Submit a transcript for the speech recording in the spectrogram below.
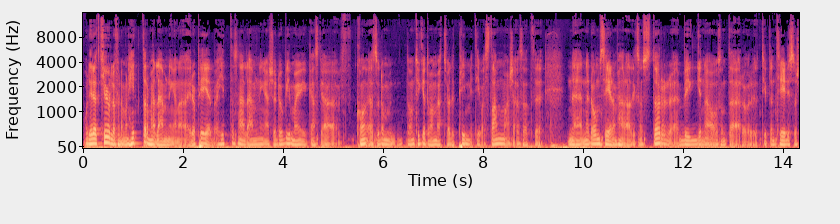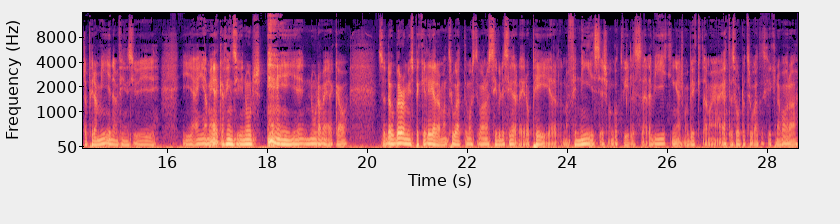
Och det är rätt kul då, för när man hittar de här lämningarna, europeer börjar hitta sådana här lämningar så då blir man ju ganska alltså de, de tycker att de har mött väldigt primitiva stammar. Så, här, så att eh, när, när de ser de här liksom större byggena och sånt där. Och typ den tredje största pyramiden finns ju i, i, i Amerika, finns ju i, Nord, i Nordamerika. Och, så då börjar de ju spekulera. Man tror att det måste vara några civiliserade europeer eller några fenicier som har gått vilse. Eller vikingar som har byggt där. Man har jättesvårt att tro att det skulle kunna vara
